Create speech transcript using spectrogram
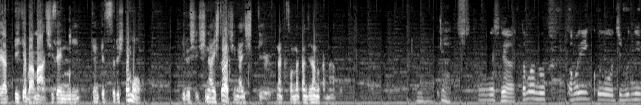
やっていけばまあ自然に献血する人もいるし、しない人はしないしっていう、なんかそんな感じなのかなと。うんですね。多分あの、あまりこう自分に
